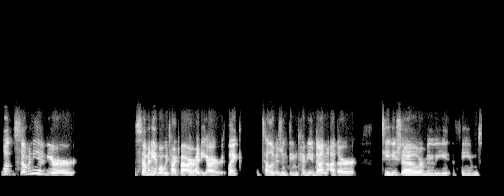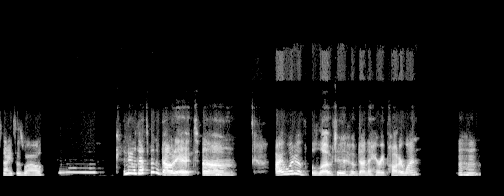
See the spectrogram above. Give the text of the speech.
well so many of your so many of what we talked about already are like television themed have you done other tv show or movie themed nights as well Mm, No, that's been about it. Um, I would have loved to have done a Harry Potter one. mm-hmm.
